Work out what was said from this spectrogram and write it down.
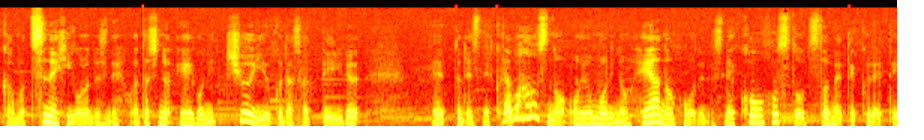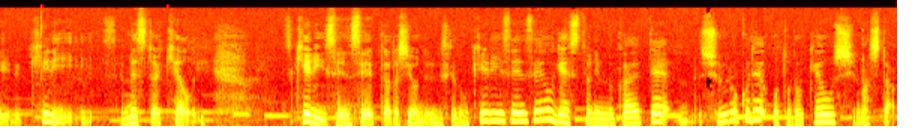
かも常日頃ですね、私の英語に注意をくださっている、えっとですね、クラブハウスのおよもりの部屋の方でですね、コホストを務めてくれているケリー、ミスター・ケリー、ケリー先生って私呼んでるんですけども、ケリー先生をゲストに迎えて収録でお届けをしました。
